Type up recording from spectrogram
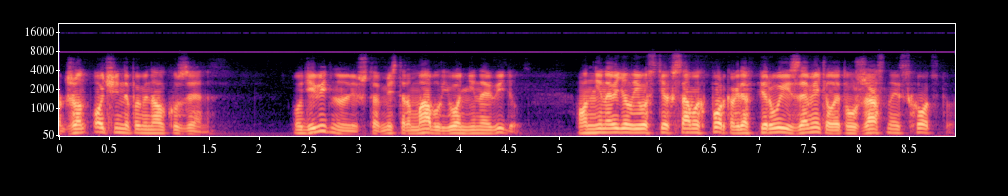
Джон очень напоминал кузена. Удивительно ли, что мистер Мабл его ненавидел? Он ненавидел его с тех самых пор, когда впервые заметил это ужасное сходство.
